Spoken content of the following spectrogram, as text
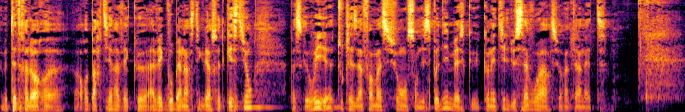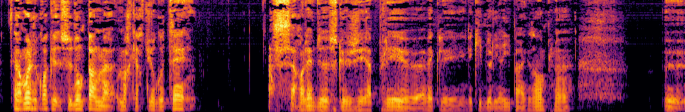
Peut-être alors euh, repartir avec, euh, avec vous, Bernard Stiegler, sur cette question. Parce que oui, toutes les informations sont disponibles, mais qu'en est-il du savoir sur Internet? Alors moi, je crois que ce dont parle Marc-Arthur Gauthier, ça relève de ce que j'ai appelé, avec l'équipe de l'IRI par exemple, euh,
